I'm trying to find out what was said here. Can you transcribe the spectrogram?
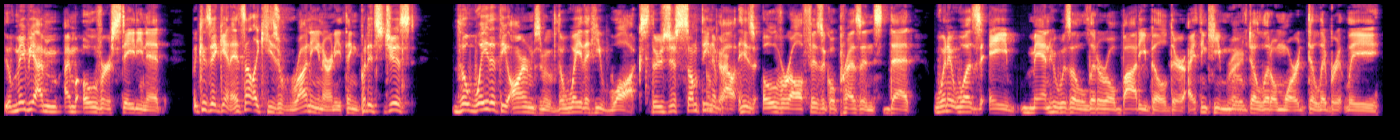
maybe I'm I'm overstating it, because again, it's not like he's running or anything, but it's just the way that the arms move, the way that he walks. There's just something Okay. about his overall physical presence that when it was a man who was a literal bodybuilder, I think he moved a little more deliberately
